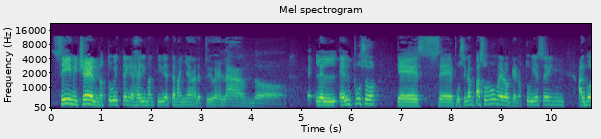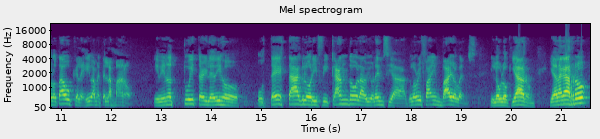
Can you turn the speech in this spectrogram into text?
Sí, Michelle, no estuviste en el Herriman TV esta mañana, te estoy velando él, puso que se pusieran para su número, que no estuviesen alborotados, que les iba a meter las manos. Y vino Twitter y le dijo, usted está glorificando la violencia, glorifying violence. Y lo bloquearon. Y él agarró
